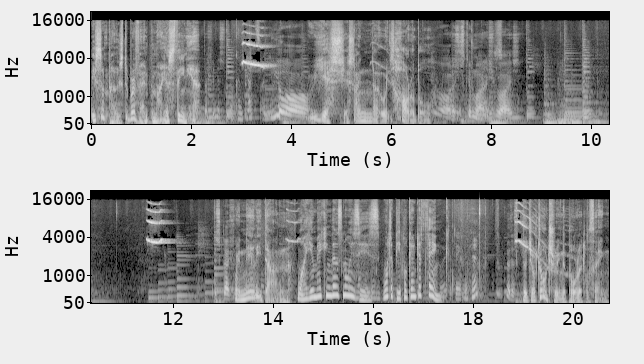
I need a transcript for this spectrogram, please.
is supposed to prevent myasthenia. Yes, yes, I know. It's horrible. We're nearly done. Why are you making those noises? What are people going to think? That you're torturing the poor little thing.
